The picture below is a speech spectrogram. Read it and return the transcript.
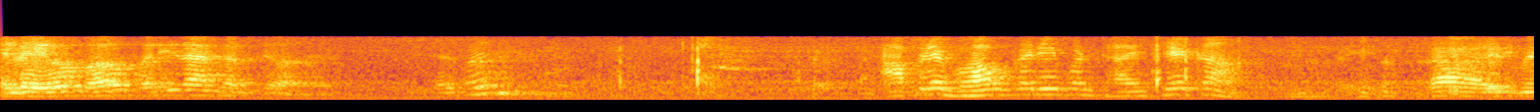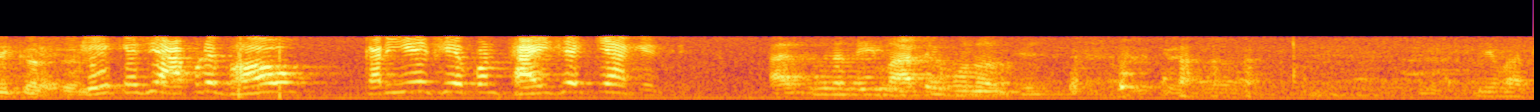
એટલે એવો ભાવ ફરી ના કરશો હવે. આપણે ભાવ કરીએ પણ થાય છે કાં? એ કે છે આપણે ભાવ કરીએ છીએ પણ થાય છે ક્યાં કે છે? નથી માટે ગુનો છે. એ વાત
